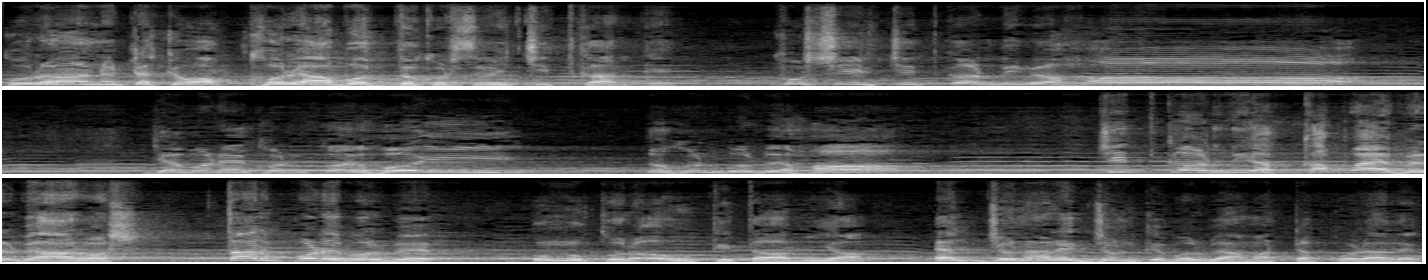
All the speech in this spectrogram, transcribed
কোরআন এটাকে অক্ষরে আবদ্ধ করছে ওই চিৎকারকে। খুশির চিৎকার দিবে, হ। যেমন এখন কয় হই, তখন বলবে, হা। চিৎকার দিয়া কাঁপায় ফেলবে আরস। তারপরে বলবে, উমুকুর ও কিতাবিয়া। একজন আরেকজনকে বলবে, আমারটা পড়া দেখ,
